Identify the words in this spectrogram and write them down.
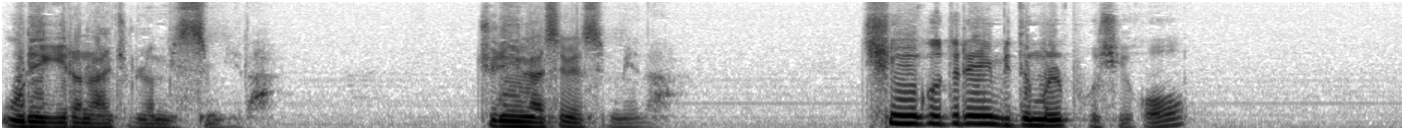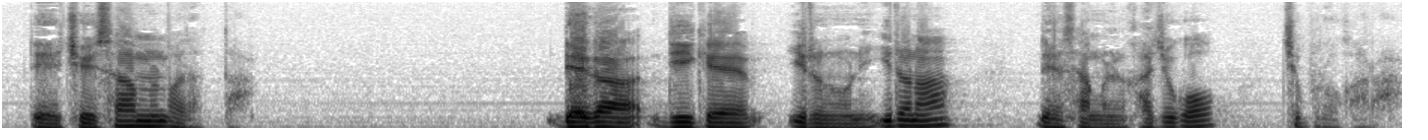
우리에게 일어날 줄로 믿습니다. 주님이 말씀했습니다. 친구들의 믿음을 보시고 내 죄사함을 받았다. 내가 네게 이르노니 일어나 내 상을 가지고 집으로 가라.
